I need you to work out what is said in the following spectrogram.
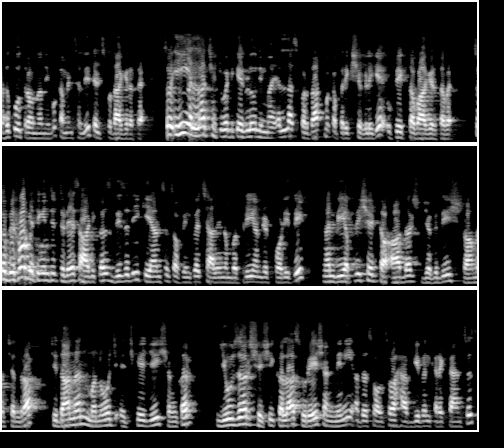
ಅದಕ್ಕೂ ಉತ್ತರವನ್ನು ನೀವು ಕಮೆಂಟ್ಸ್ ಅಲ್ಲಿ ತಿಳಿಸಬಹುದಾಗಿರುತ್ತೆ ಸೊ ಈ ಎಲ್ಲಾ ಚಟುವಟಿಕೆಗಳು ನಿಮ್ಮ ಎಲ್ಲ ಸ್ಪರ್ಧಾತ್ಮಕ ಪರೀಕ್ಷೆಗಳಿಗೆ ಉಪಯುಕ್ತವಾಗಿರ್ತವೆ. So before getting into today's articles these the key answers of inquest challenge number three hundred forty three and we appreciate Adarsh Jagadish Ramachandra Chidanand Manoj H K G Shankar user Shashikala Suresh and many others also have given correct answers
